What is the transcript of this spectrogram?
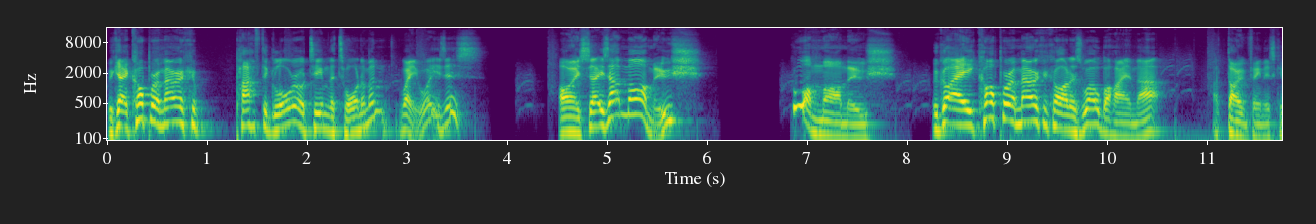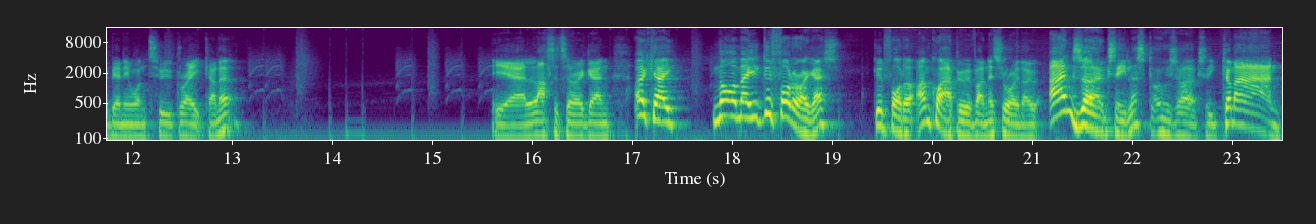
We get a Copa America Path to Glory or Team of the Tournament? Wait, what is this? Oh, is, is that Marmoush? Go on, Marmoush. We've got a Copa America card as well behind that. I don't think this could be anyone too great, can it? Yeah, Lassiter again. Okay, not amazing. Good fodder, I guess. Good fodder. I'm quite happy with Van Nistelrooy, though. And Xerxes. Let's go, Xerxes. Come on.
